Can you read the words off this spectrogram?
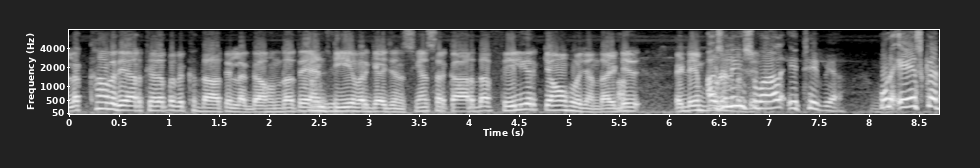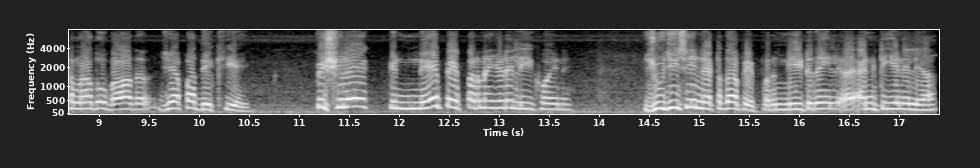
ਲੱਖਾਂ ਵਿਦਿਆਰਥੀਆਂ ਦਾ ਭਵਿੱਖ ਦਾਅ ਤੇ ਲੱਗਾ ਹੁੰਦਾ ਤੇ ਐਨਟੀਏ ਵਰਗੀਆਂ ਏਜੰਸੀਆਂ ਸਰਕਾਰ ਦਾ ਫੇਲਿਅਰ ਕਿਉਂ ਹੋ ਜਾਂਦਾ? ਐਡੇ ਐਡੇ ਅਸਲੀ। ਸਵਾਲ ਇੱਥੇ ਪਿਆ। ਹੁਣ ਇਸ ਘਟਨਾ ਤੋਂ ਬਾਅਦ ਜੇ ਆਪਾਂ ਦੇਖੀਏ ਪਿਛਲੇ ਕਿੰਨੇ ਪੇਪਰ ਨੇ ਜਿਹੜੇ ਲੀਕ ਹੋਏ ਨੇ? UGC ਨੈਟ ਦਾ ਪੇਪਰ ਨੀਟ ਨੇ ਐਨਟੀਏ ਨੇ ਲਿਆ।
